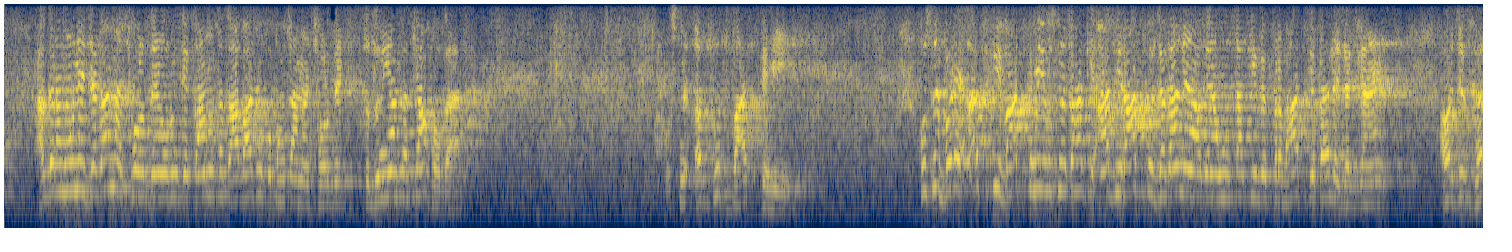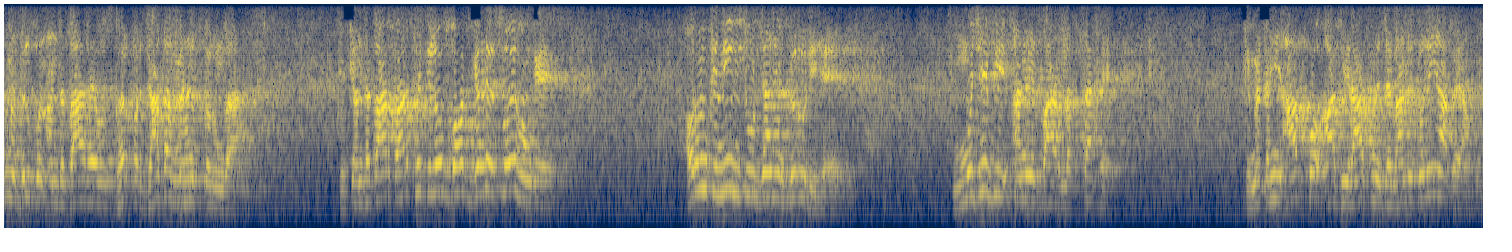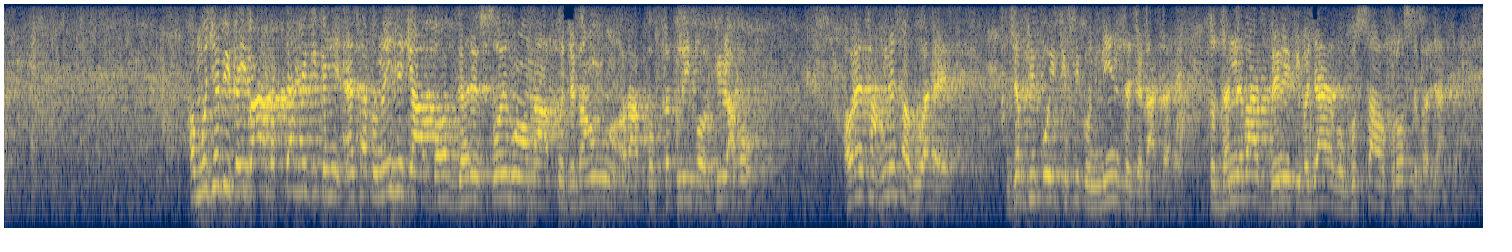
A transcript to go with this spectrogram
अगर हम उन्हें जगाना छोड़ दें और उनके कानों तक आवाजों को पहुंचाना छोड़ दें तो दुनिया का क्या होगा? उसने अद्भुत बात कही। उसने बड़े अर्थ की बात कही। उसने कहा कि आधी रात को जगाने आ गया हूँ ताकि वे प्रभात के पहले जग जाएँ, और जिस घर में बिल्कुल अंधकार है, उस घर पर ज़्यादा मेहनत करूँगा। क्योंकि अंधकार का अर्थ है कि लोग बहुत गहरे सोए होंगे और उनकी नींद टूट जाना ज़रूरी है। मुझे भी अनेक बार लगता है कि मैं कहीं आपको आधी रात में जगाने तो नहीं आ गया हूँ। और मुझे भी कई बार लगता है कि कहीं ऐसा तो नहीं है कि आप बहुत गहरे सोए हो और मैं आपको जगाऊं और आपको तकलीफ़ और पीड़ा हो। और ऐसा हमेशा हुआ है। जब भी कोई किसी को नींद से जगाता है तो धन्यवाद देने की बजाय वो गुस्सा और क्रोध से भर जाता है।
